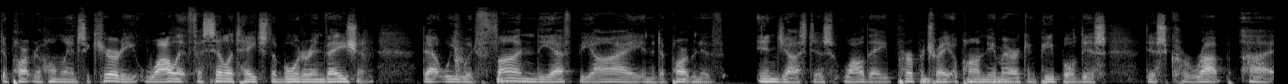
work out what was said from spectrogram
Department of Homeland Security while it facilitates the border invasion. That we would fund the FBI and the Department of injustice while they perpetrate upon the American people this this corrupt uh,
